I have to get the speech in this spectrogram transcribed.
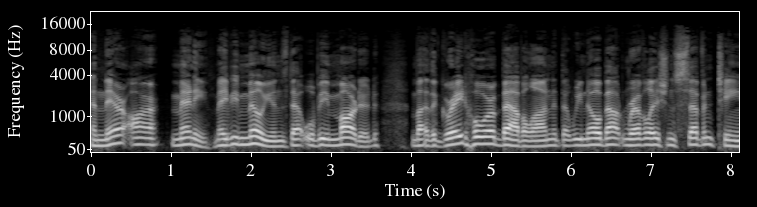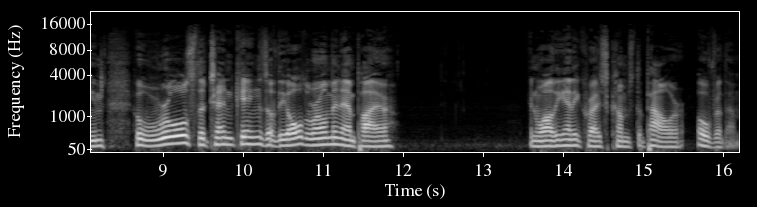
And there are many, maybe millions, that will be martyred by the great whore of Babylon that we know about in Revelation 17, who rules the ten kings of the old Roman Empire, and while the Antichrist comes to power over them.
